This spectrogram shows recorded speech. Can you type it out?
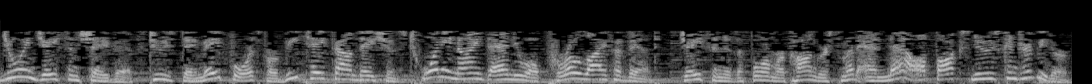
Join Jason Chaffetz Tuesday, May 4th for Vitae Foundation's 29th annual pro-life event. Jason is a former congressman and now a Fox News contributor.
